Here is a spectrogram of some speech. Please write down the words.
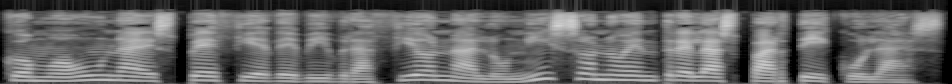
Como una especie de vibración al unísono entre las partículas.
